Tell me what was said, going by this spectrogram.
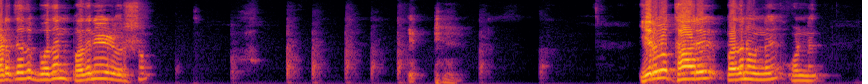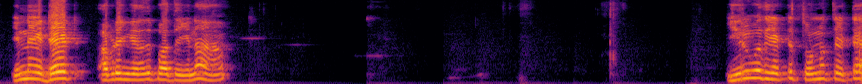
அடுத்தது புதன் பதினேழு வருஷம். இருபத்தாறு பதினொன்று ஒன்று இன்னைய டேட் அப்படிங்கிறது பார்த்தீங்கன்னா இருபது எட்டு தொண்ணூத்தெட்டு.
